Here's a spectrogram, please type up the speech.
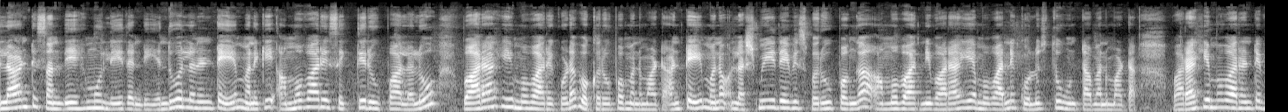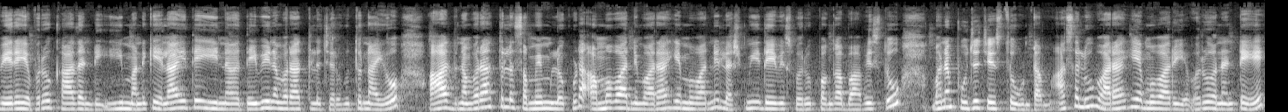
ఎలాంటి సందేహము లేదండి. ఎందువల్లనంటే మనకి అమ్మవారి శక్తి రూపాలలో వారాహి అమ్మవారి కూడా ఒక రూపం అనమాట అంటే మనం లక్ష్మీదేవి స్వరూపంగా అమ్మవారిని వారాహి అమ్మవారిని కొలుస్తూ ఉంటామన్నమాట. వరాహి అమ్మవారు అంటే వేరే ఎవరో కాదండి. ఈ మనకి ఎలా అయితే ఈ న- దేవీ నవరాత్రులు జరుగుతున్నాయో ఆ నవరాత్రుల సమయంలో కూడా అమ్మవారిని వారాహి అమ్మవారిని లక్ష్మీదేవి స్వరూపంగా భావిస్తూ మనం పూజ చేస్తూ ఉంటాం. అసలు వరాహి అమ్మవారు ఎవరు అనంటే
